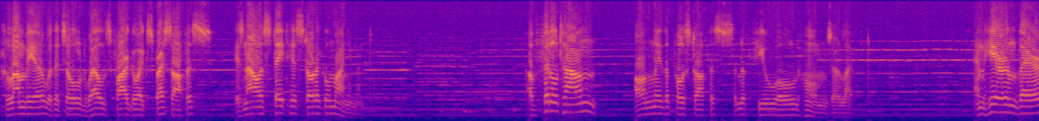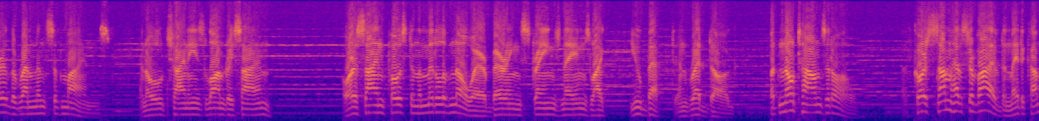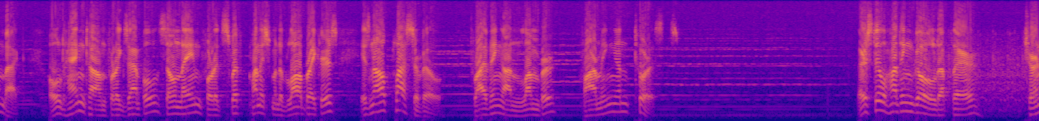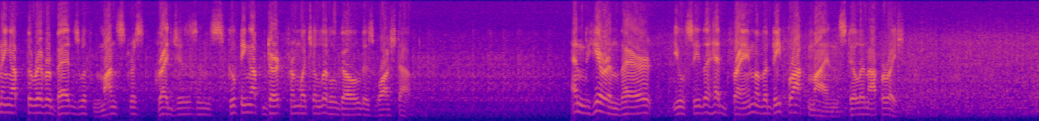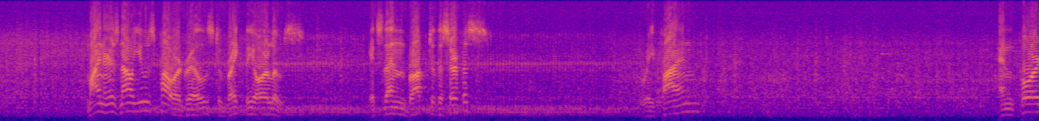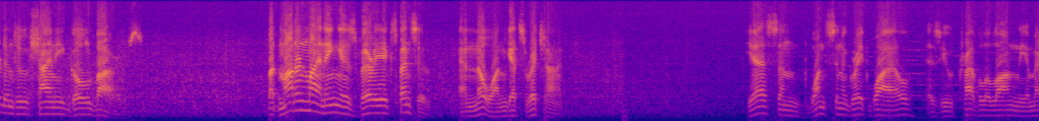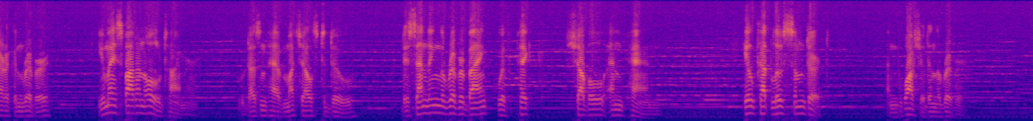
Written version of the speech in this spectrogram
Columbia, with its old Wells Fargo Express office, is now a state historical monument. Of Fiddletown, only the post office and a few old homes are left. And here and there, the remnants of mines, an old Chinese laundry sign, or a signpost in the middle of nowhere bearing strange names like You Bet and Red Dog, but no towns at all. Of course, some have survived and made a comeback. Old Hangtown, for example, so named for its swift punishment of lawbreakers, is now Placerville, thriving on lumber, farming, and tourists. They're still hunting gold up there, churning up the river beds with monstrous dredges and scooping up dirt from which a little gold is washed out. And here and there, you'll see the head frame of a deep rock mine still in operation. Miners now use power drills to break the ore loose. It's then brought to the surface, refined, and poured into shiny gold bars. But modern mining is very expensive, and no one gets rich on it. Yes, and once in a great while, as you travel along the American River, you may spot an old-timer who doesn't have much else to do, descending the riverbank with pick, shovel, and pan. He'll cut loose some dirt and wash it in the river,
